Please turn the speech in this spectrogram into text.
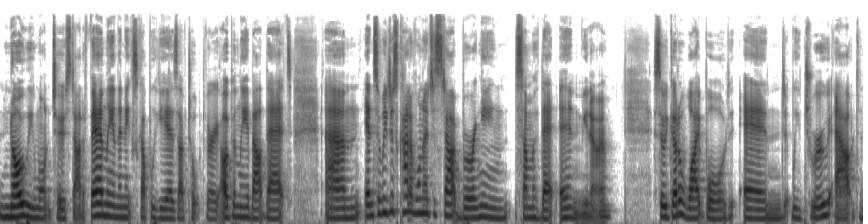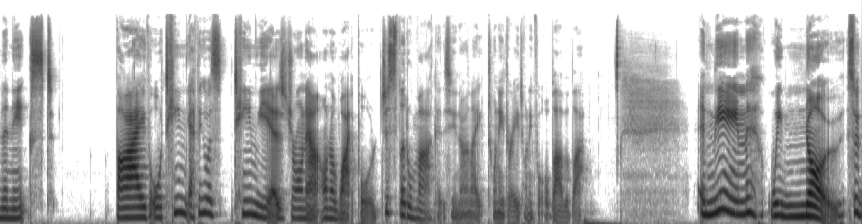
know we want to start a family in the next couple years. I've talked very openly about that. Um, and so we just kind of wanted to start bringing some of that in, you know. So we got a whiteboard and we drew out the next five or 10, I think it was 10 years drawn out on a whiteboard, just little markers, you know, like 23, 24, blah, blah, blah. And then we know. So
